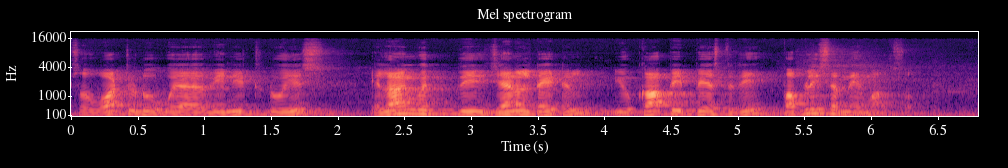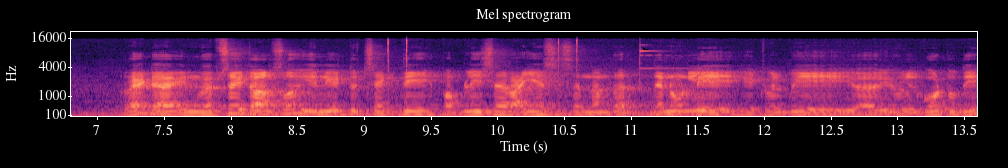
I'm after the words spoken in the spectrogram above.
so what to do we need to do is along with the journal title you copy paste the publisher name also. Right uh, in website also you need to check the publisher ISSN number then only it will be uh, you will go to the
